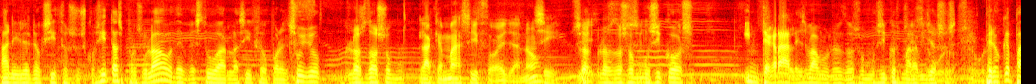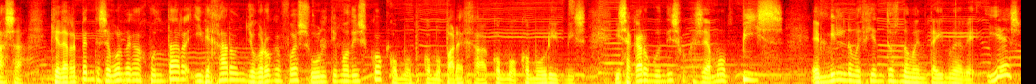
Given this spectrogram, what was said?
Annie Lennox hizo sus cositas por su lado, Dave Stewart las hizo por el suyo. Los dos son la que más hizo ella, ¿no? Sí, sí los dos son sí. músicos integrales, vamos, los dos son músicos maravillosos. seguro, seguro. Pero ¿qué pasa? Que de repente se vuelven a juntar y dejaron, yo creo que fue su último disco como, como pareja, como, como Eurythmics. Y sacaron un disco que se llamó Peace en 1999. Y es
